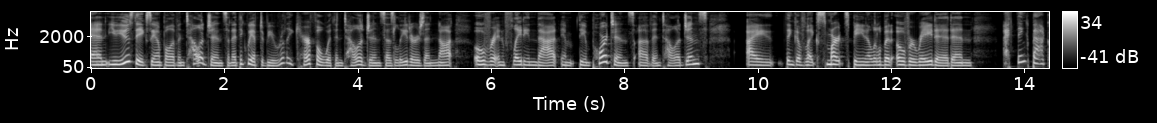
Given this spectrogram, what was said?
And you use the example of intelligence. And I think we have to be really careful with intelligence as leaders and not overinflating that, the importance of intelligence. I think of like smarts being a little bit overrated. And I think back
